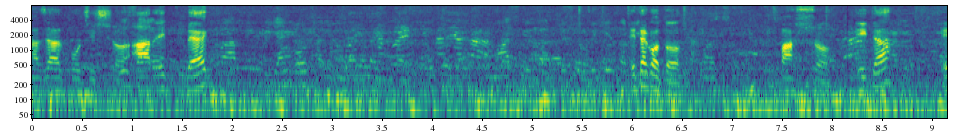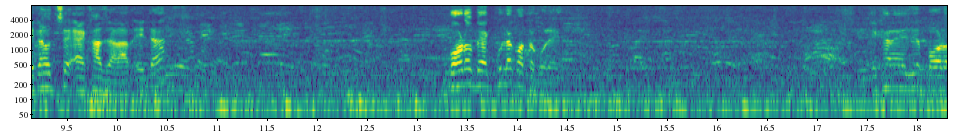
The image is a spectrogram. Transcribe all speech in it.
হাজার পঁচিশশো। আর এই ব্যাগ এটা কত? পাঁচশো। এটা এটা হচ্ছে এক হাজার। আর এটা? বড় ব্যাগগুলো কত করে? এখানে যে বড়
